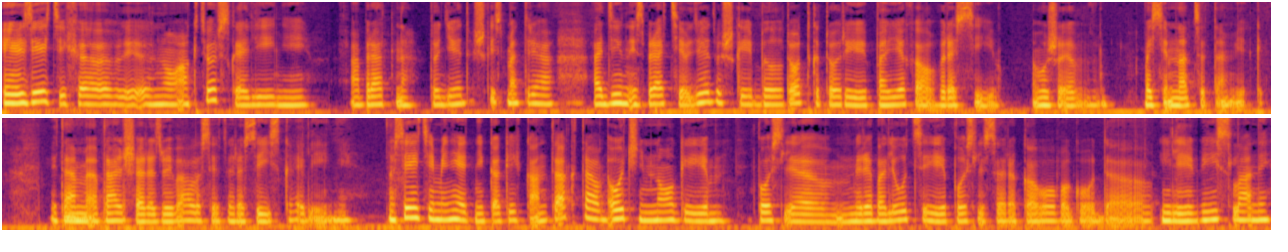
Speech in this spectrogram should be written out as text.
И из этих, э, ну, актерской линии обратно до дедушки, смотря, один из братьев дедушки был тот, который поехал в Россию уже в XVIII веке. И там mm. дальше развивалась эта российская линия. Но с этими нет никаких контактов. Очень многие после революции, после сорокового года или высланы,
